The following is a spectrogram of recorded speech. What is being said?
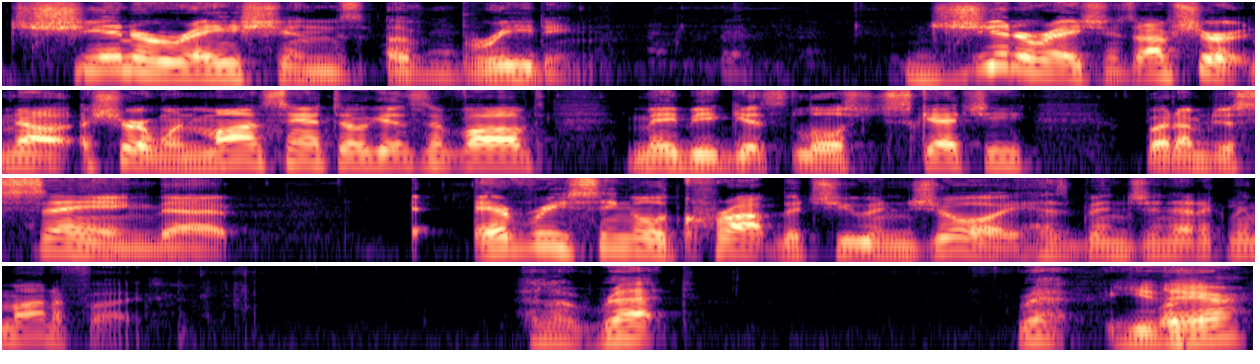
generations of breeding. Generations. I'm sure. Now, sure, when Monsanto gets involved, maybe it gets a little sketchy, but I'm just saying that every single crop that you enjoy has been genetically modified. Hello, Rhett. Rhett, are you there?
